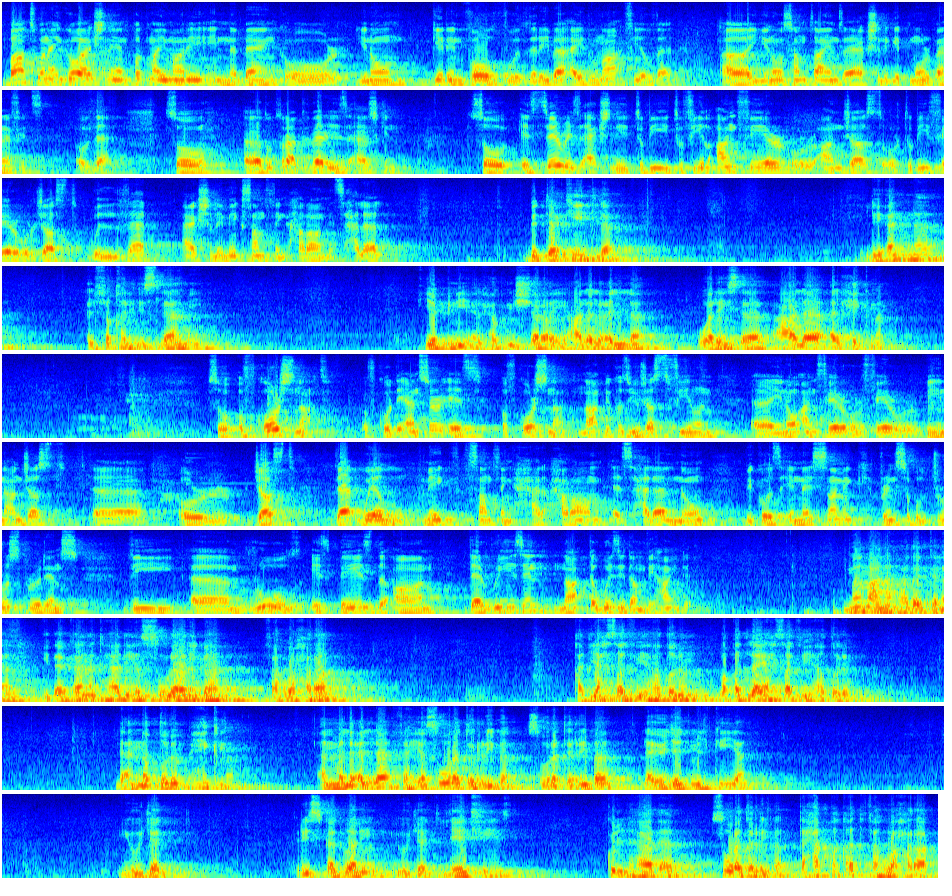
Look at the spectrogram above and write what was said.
But when I go actually and put my money in a bank or, you know, get involved with the riba, I do not feel that. Uh, you know, sometimes I actually get more benefits of that. So uh, Dr. Abdul Bari is asking, so is there is actually to be to feel unfair or unjust or to be fair or just, will that actually make something haram, it's halal? بالتأكيد لا لأن الفقه الإسلامي يبني الحكم الشرعي على العلة وليس على الحكمة So of course not. Of course, the answer is of course not. Not because you're just feeling, uh, you know, unfair or fair or being unjust uh, or just That will make something ha- haram as halal. No, because in Islamic principle jurisprudence, the um, rules is based on the reason, not the wisdom behind it. ما معنى هذا الكلام؟ إذا كانت هذه الصورة ربا فهو حرام قد يحصل فيها ظلم وقد لا يحصل فيها ظلم لأن الظلم حكمة أما العلة فهي صورة الربا. صورة الربا لا يوجد ملكية. يوجد ريسكادولينج يوجد ليت فيز كل هذا صورة الربا. تحققت فهو حرام.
